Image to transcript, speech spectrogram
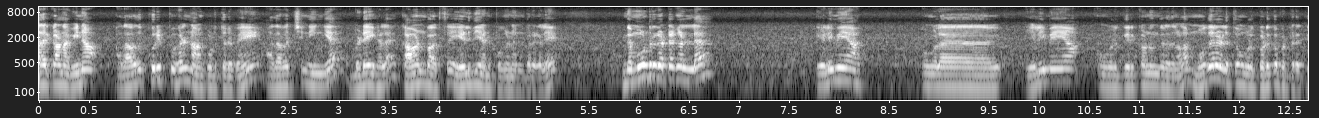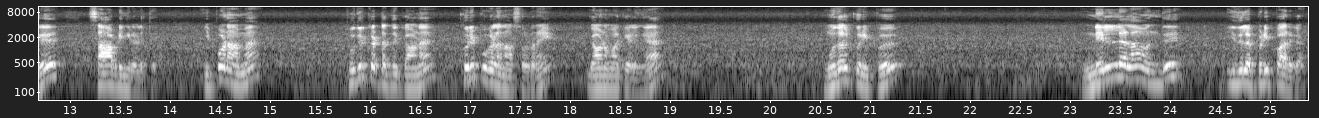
அதற்கான வினா அதாவது குறிப்புகள் நான் கொடுத்துருவேன். அதை வச்சு நீங்கள் விடைகளை கமெண்ட் பாக்ஸில் எழுதி அனுப்புங்க நண்பர்களே. இந்த மூன்று கட்டங்களில் எளிமையாக உங்களை எளிமையாக உங்களுக்கு இருக்கணுங்கிறதுனால முதல் எழுத்து உங்களுக்கு கொடுக்கப்பட்டிருக்கு சா அப்படிங்கிற எழுத்து. இப்போ நாம் புதிர்கட்டத்துக்கான குறிப்புகளை நான் சொல்கிறேன் கவனமாக கேளுங்க. முதல் குறிப்பு நெல்லெல்லாம் வந்து இதில் பிடிப்பார்கள்.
